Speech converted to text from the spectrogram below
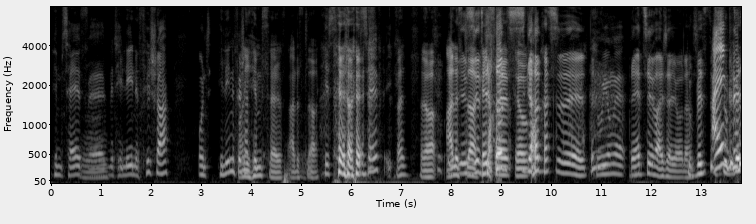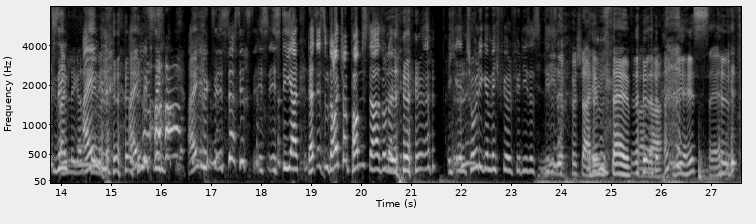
himself äh, mit Helene Fischer. Und Helene Fischer. Bonnie himself, alles klar. His, himself. Was? Ja, alles Ist klar. jetzt Himself, ganz, jo. ganz wild. Du Junge. Erzähl weiter, Jonas. Du bist, Ein du Glück bist ein singt. Ein. Glück- ein Glück singt. Ein Glück ist das jetzt. Ist, ist die ja. Das ist ein deutscher Popstar. So, dann, ich entschuldige mich für, für dieses. Helene dieses Fischer himself da. Nee, his self.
